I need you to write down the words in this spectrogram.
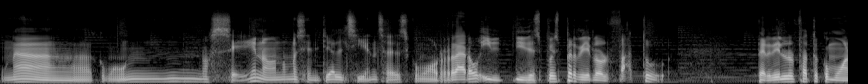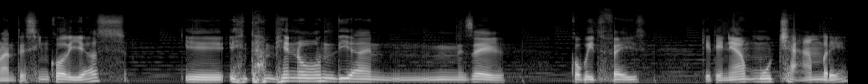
una, como un, no sé, no, no me sentía al 100, ¿sabes? Como raro y, después perdí el olfato. Perdí el olfato como durante cinco días y, y también hubo un día en ese COVID phase que tenía mucha hambre.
